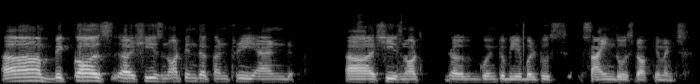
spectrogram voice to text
Uh, because uh, she is not in the country and uh, she is not uh, going to be able to s- sign those documents.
